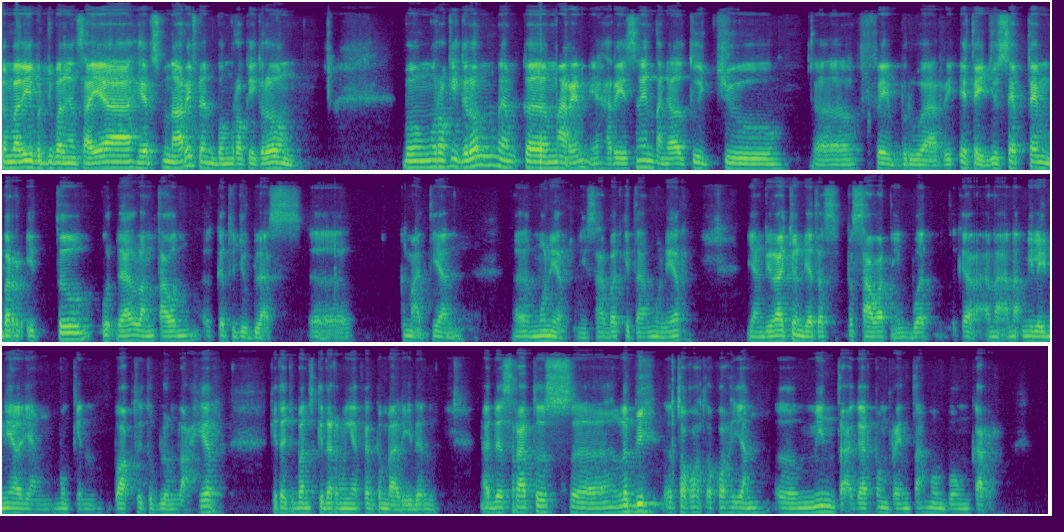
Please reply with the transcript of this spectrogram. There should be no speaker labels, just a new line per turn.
kembali berjumpa dengan saya Heris Munarif dan Bung Rocky Gerung. Bung Rocky Gerung kemarin ya hari Senin tanggal 7 eh, Februari eh 7 September itu udah ulang tahun ke-17 eh, kematian eh, Munir, nih sahabat kita Munir yang diracun di atas pesawat nih buat anak-anak milenial yang mungkin waktu itu belum lahir kita coba sekedar mengingatkan kembali dan ada 100 uh, eh, lebih tokoh-tokoh yang uh, minta agar pemerintah membongkar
